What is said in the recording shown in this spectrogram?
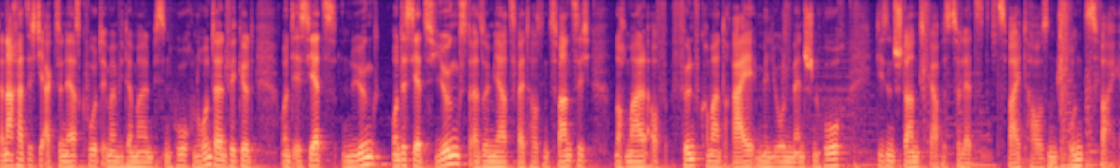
Danach hat sich die Aktionärsquote immer wieder mal ein bisschen hoch und runter entwickelt und ist jetzt, und ist jetzt jüngst, also im Jahr 2020, nochmal auf 5,3 Millionen Menschen hoch. Diesen Stand gab es zuletzt 2002.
